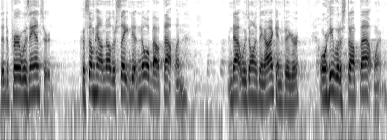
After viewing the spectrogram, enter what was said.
that the prayer was answered. Because somehow or another, Satan didn't know about that one. And that was the only thing I can figure. Or he would have stopped that one.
